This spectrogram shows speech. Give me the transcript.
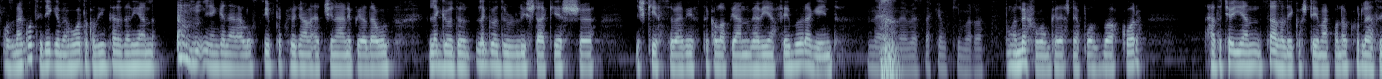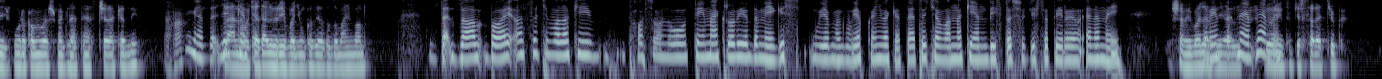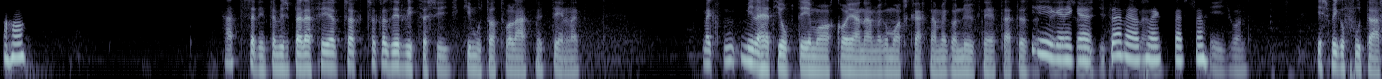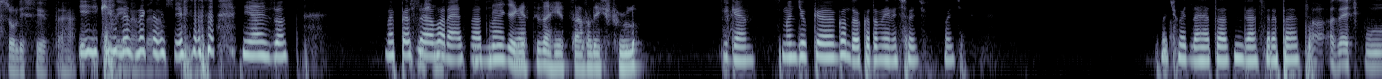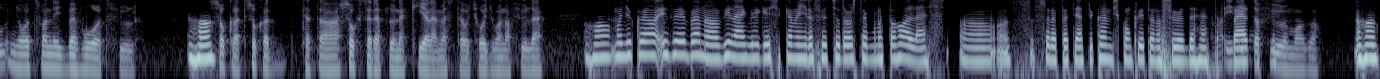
Az meg ott, hogy régebben voltak az interneten ilyen, ilyen generáló scriptek, hogy hogyan lehet csinálni például legördülő listák és, és kész szövegrésztek alapján Vevien félből regényt? Nem, nem, ez nekem kimaradt. Majd meg fogom keresni a posztba akkor. Hát, hogyha ilyen százalékos témák vannak, akkor lehet, hogy Murakami is meg lehetne ezt cselekedni. Aha. Igen, de Pláne, hogyha hát előrébb vagyunk azért a tudományban. Ez a baj az, hogyha valaki hasonló témákról ír, de mégis újabb meg újabb könyveket? Tehát, hogyha vannak ilyen biztos, hogy visszatérő elemei? Semmi baj, Szerint, lesz, nem, nem, nem. is szeretjük. Aha. Hát szerintem is belefér, csak, csak azért vicces így kimutatva látni, hogy tényleg. Meg mi lehet jobb téma a kajánál, meg a macskáknál, meg a nőknél, tehát ez Igen, igen, zene meg, persze. Így van. És még a futásról is írt tehát. Igen, ez nekem is hiányzott. Meg persze a varázslat. 4,17 százalék fül. Igen. Ezt mondjuk gondolkodom én is, hogy, hogy hogy hogy lehet az, miben szerepelt? Az 1Q84-ben volt fül. Aha. Sokat, sokat, tehát a sok szereplőnek kielemezte, hogy hogy van a füle. Aha, mondjuk a izében a világvég és a keményre főtt Csodországban ott a hallás a, az szerepet játszik, nem is konkrétan a fül, de hát... Aha, itt, itt a fül maga. Aha.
